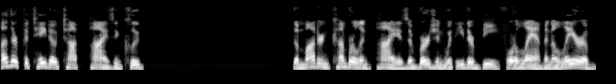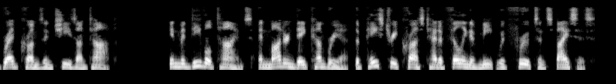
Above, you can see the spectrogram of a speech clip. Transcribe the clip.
Other potato-topped pies include The modern Cumberland pie is a version with either beef or lamb and a layer of breadcrumbs and cheese on top. In medieval times, and modern-day Cumbria, the pastry crust had a filling of meat with fruits and spices.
